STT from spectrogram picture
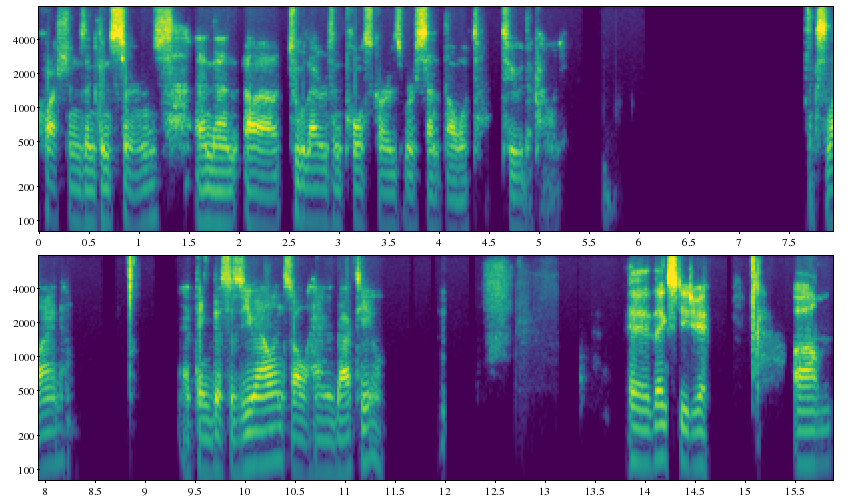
questions and concerns, and then two letters and postcards were sent out to the county. Next slide. I think this is you, Alan, so I'll hand it back to you. Hey, thanks, DJ. Um,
